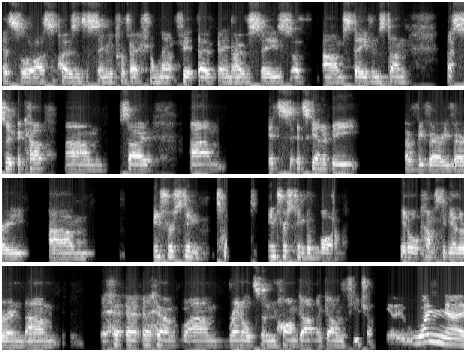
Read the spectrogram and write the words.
it's sort of, I suppose it's a semi-professional outfit. They've been overseas. Um, Stephen's done a Super Cup, um, so um, it's it's going to be a very, very, very um, interesting, to, interesting to watch. It all comes together and how um, Reynolds and Heimgartner go in the future. One uh,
